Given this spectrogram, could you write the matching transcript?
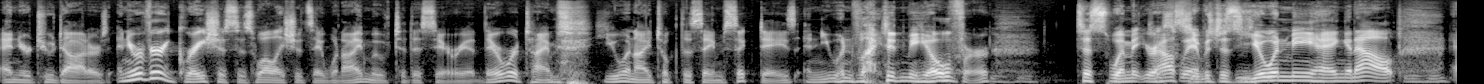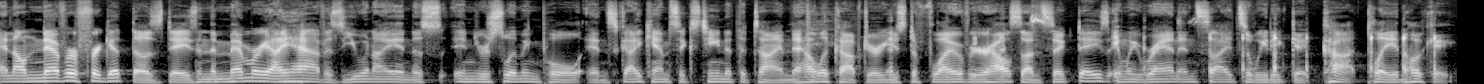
and your two daughters. And you were very gracious as well, I should say, when I moved to this area. There were times you and I took the same sick days and you invited me over mm-hmm to swim at your to house. Swim. It was just mm-hmm. you and me hanging out, mm-hmm. and I'll never forget those days. And the memory I have is you and I in this in your swimming pool in Skycam 16 at the time. The helicopter used to fly over your house on sick days, and we ran inside so we didn't get caught playing hooky.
